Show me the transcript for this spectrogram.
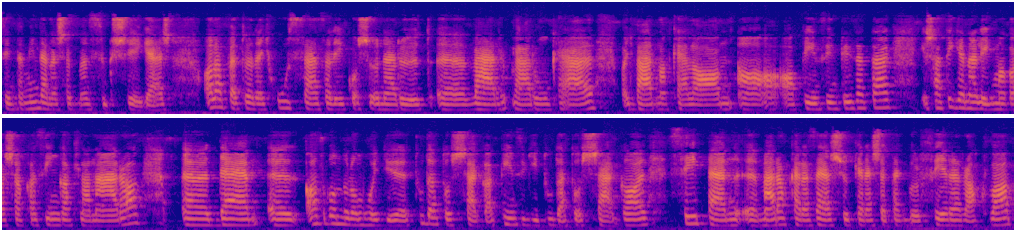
szinte minden esetben szükséges. Alapvetően egy 20%-os önerőt vár, várunk el, vagy várnak el a, a, a pénzintézetek, és hát igen, elég magasak az ingatlanárak, de azt gondolom, hogy tudatossággal, pénzügyi tudatossággal szépen már akár az első keresetekből félrerakva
